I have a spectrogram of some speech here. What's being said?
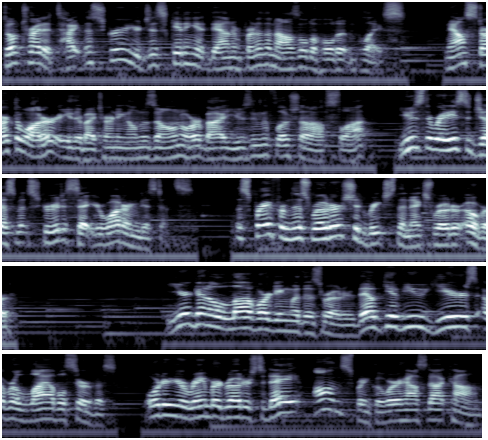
Don't try to tighten the screw, you're just getting it down in front of the nozzle to hold it in place. Now start the water either by turning on the zone or by using the flow shutoff slot. Use the radius adjustment screw to set your watering distance. The spray from this rotor should reach the next rotor over. You're gonna love working with this rotor. They'll give you years of reliable service. Order your Rainbird rotors today on sprinklerwarehouse.com.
